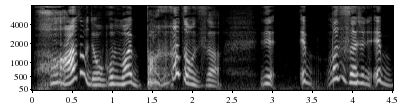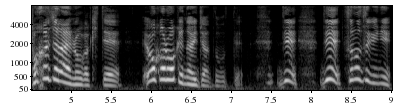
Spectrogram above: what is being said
はぁ？と思って、お前バカかと思ってさ、で、え、まず最初に、え、バカじゃないの？が来て、え、わかるわけないじゃんと思って。で、で、その次に、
